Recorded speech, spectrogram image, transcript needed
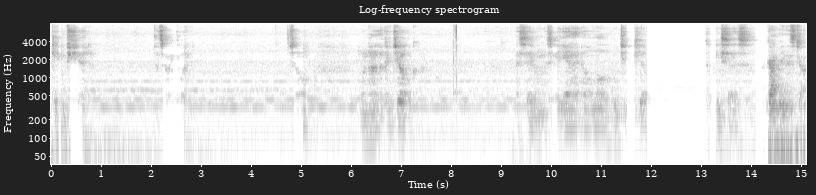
gave him shit. That's how he played. So, one night, like a joke, I say to him, I say, yeah, Elmo, who'd you kill? So he says, I got me this job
